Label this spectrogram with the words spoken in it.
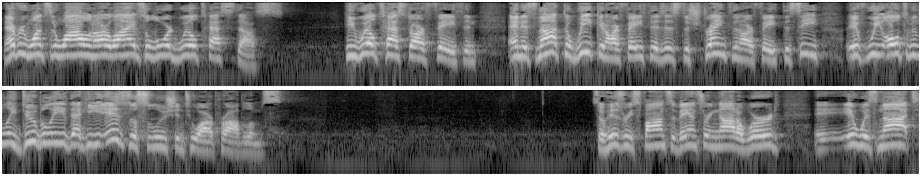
Every once in a while in our lives, the Lord will test us. He will test our faith. And, and it's not to weaken our faith, it is to strengthen our faith, to see if we ultimately do believe that He is the solution to our problems. So his response of answering not a word, it was not,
